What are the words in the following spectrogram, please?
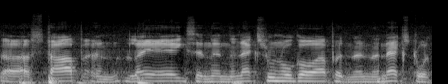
uh, stop and lay eggs, and then the next one will go up, and then the next one.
